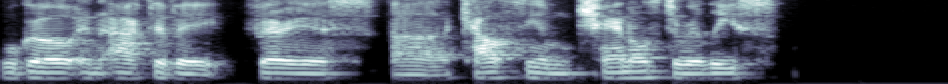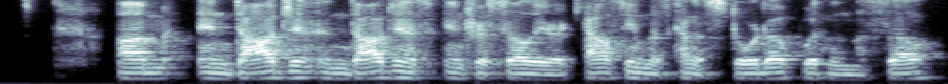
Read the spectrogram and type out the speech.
will go and activate various uh, calcium channels to release um, endogen- endogenous intracellular calcium that's kind of stored up within the cell.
